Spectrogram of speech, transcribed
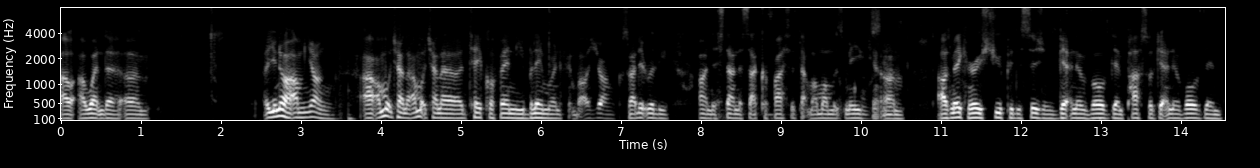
I I went there. Um, you know, I'm young. I, I'm not trying to I'm not trying to take off any blame or anything, but I was young, so I didn't really understand the sacrifices that my mom was making. Um, I was making very stupid decisions, getting involved in pass or getting involved in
